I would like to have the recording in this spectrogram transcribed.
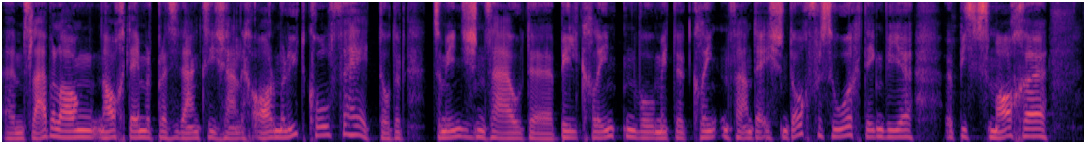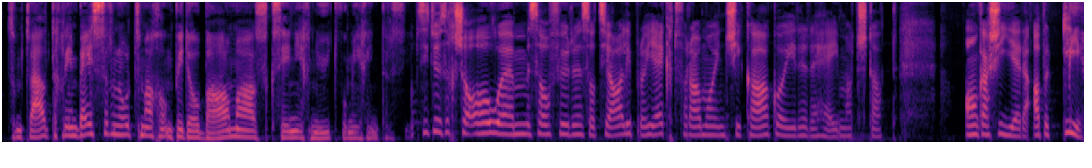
ähm, das Leben lang, nachdem er Präsident war, eigentlich armen Leuten geholfen hat. Oder zumindest auch der Bill Clinton, der mit der Clinton Foundation doch versucht, irgendwie etwas zu machen, um die Welt ein bisschen besseren zu machen. Und bei den Obamas sehe ich nichts, was mich interessiert. Sie tun sich schon auch ähm, so für soziale Projekte, vor allem auch in Chicago, in ihrer Heimatstadt, engagieren. Aber gleich,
